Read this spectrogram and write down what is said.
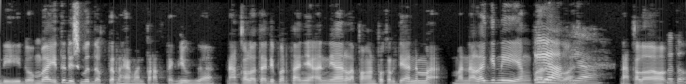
di domba itu disebut dokter hewan praktek juga. Nah, kalau tadi pertanyaannya lapangan pekerjaan Mak, mana lagi nih yang paling Iya, luas? Iya. Nah, kalau Betul.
